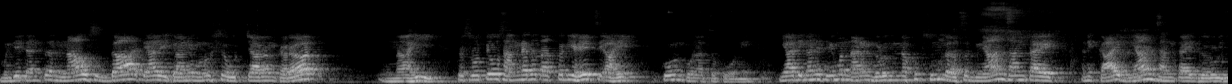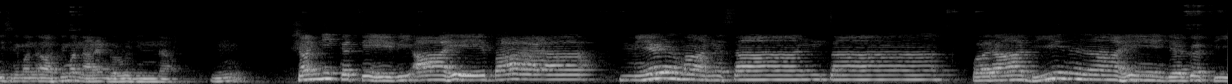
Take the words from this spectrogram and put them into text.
म्हणजे त्यांचं नाव सुद्धा त्या ठिकाणी मनुष्य उच्चारण करत नाही. तर श्रोतेव सांगण्याचं तात्पर्य हेच आहे. कोण कोणाचं कोण आहे? या ठिकाणी श्रीमंत नारायण गरुडजींना खूप सुंदर असं ज्ञान सांगतायत. आणि काय ज्ञान सांगतायत गरुडजी श्रीमंत श्रीमंत नारायण गरुडजींना? क्षणिक तेवी आहे बाळा मेळ माणसांचा. पराधीन आहे जगती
